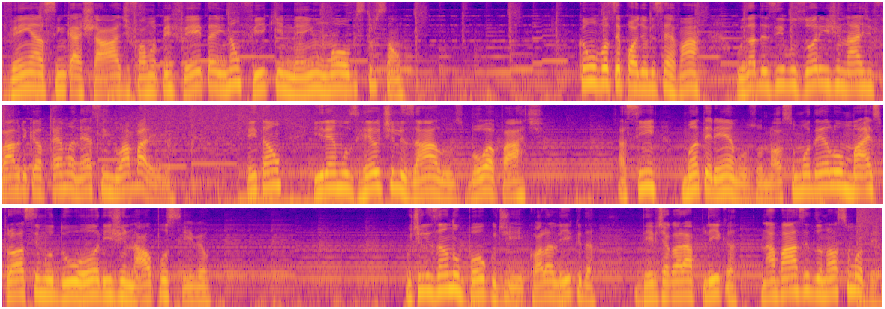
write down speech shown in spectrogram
venha a se encaixar de forma perfeita e não fique nenhuma obstrução. Como você pode observar, os adesivos originais de fábrica permanecem do aparelho. Então, iremos reutilizá-los boa parte. Assim, manteremos o nosso modelo mais próximo do original possível. Utilizando um pouco de cola líquida, David agora aplica na base do nosso modelo,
